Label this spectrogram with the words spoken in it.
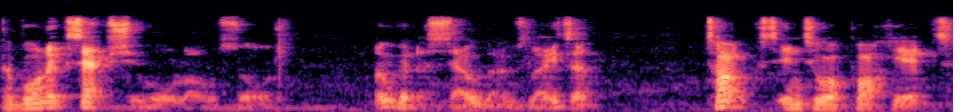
and one exceptional long sword. I'm going to sell those later tucked into a pocket.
